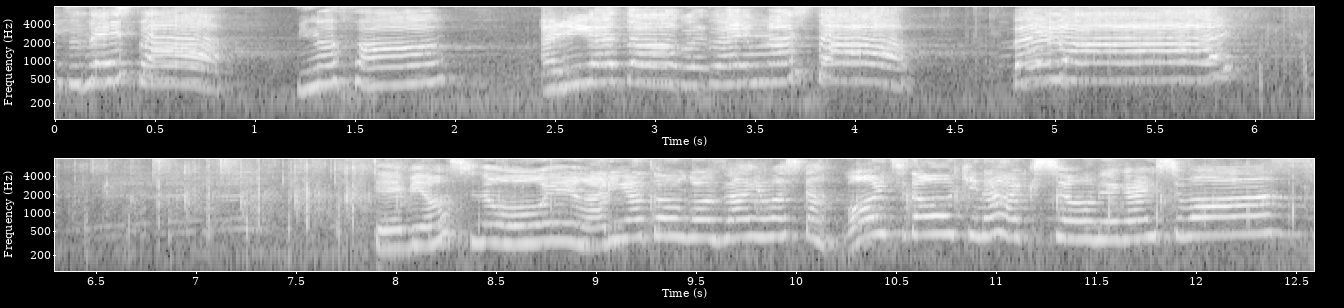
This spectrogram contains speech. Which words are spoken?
秘密でした。皆さんありがとうございました。バイバイ。手拍子の応援ありがとうございました。もう一度大きな拍手をお願いします。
